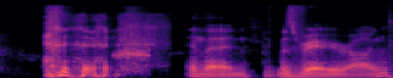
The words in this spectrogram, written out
and then it was very wrong.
